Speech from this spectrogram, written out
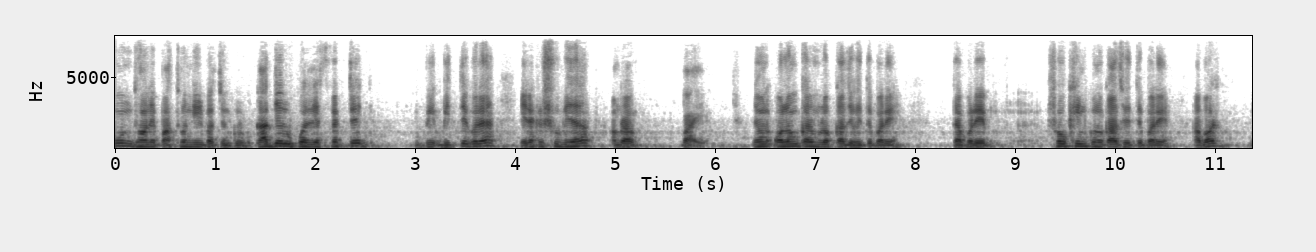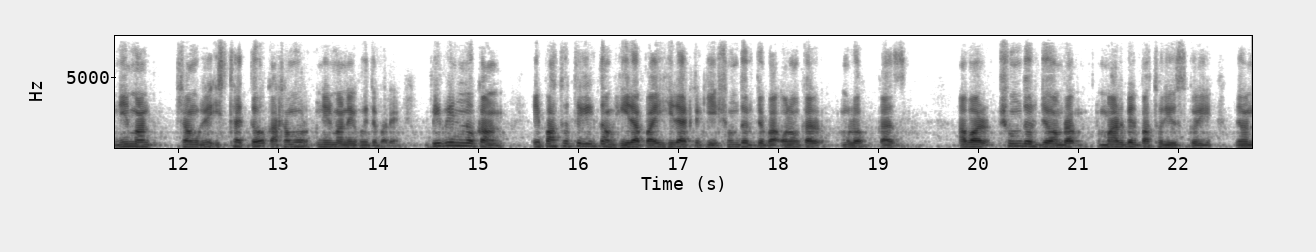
কোন ধরনের পাথর নির্বাচন করব? কাজের উপর রেসপেক্টেড ভিত্তি করে এর একটা সুবিধা আমরা পাই। যেমন অলঙ্কারমূলক কাজে হইতে পারে, তারপরে শৌখিন কোনো কাজ হইতে পারে, আবার নির্মাণ সামগ্রীর স্থায়িত্ব কাঠামো নির্মাণে হইতে পারে। বিভিন্ন কারণ। এই পাথর থেকে একদম হীরা পাই। হীরা একটা কি? সৌন্দর্য বা অলঙ্কারমূলক কাজ। আবার সৌন্দর্য আমরা মার্বেল পাথর ইউজ করি, যেমন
